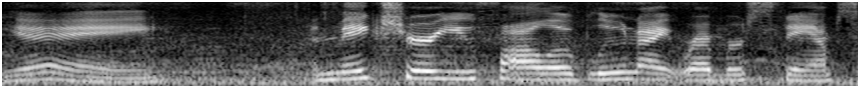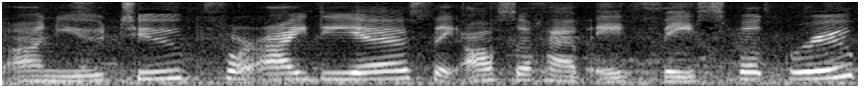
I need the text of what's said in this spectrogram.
Yay. And make sure you follow Blue Knight Rubber Stamps on YouTube for ideas. They also have a Facebook group,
